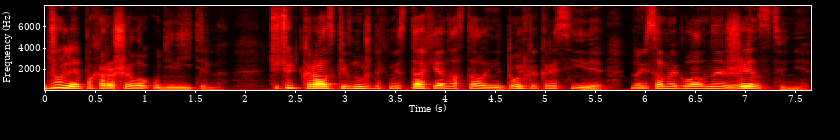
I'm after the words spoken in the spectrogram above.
Джулия похорошела удивительно. Чуть-чуть краски в нужных местах, и она стала не только красивее, но и самое главное женственнее.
